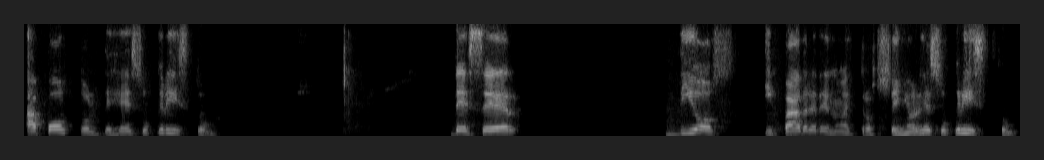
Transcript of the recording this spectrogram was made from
apóstol de Jesucristo, de ser Dios y Padre de nuestro Señor Jesucristo,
